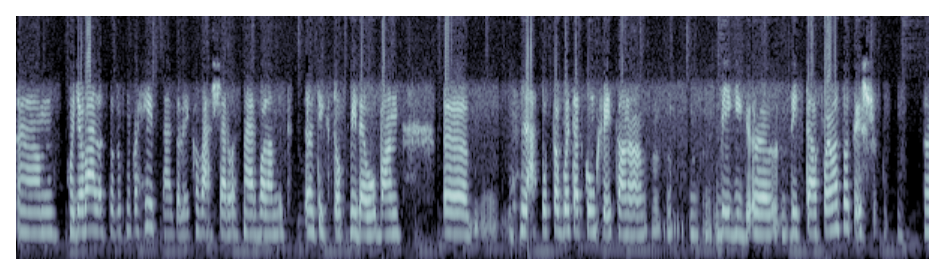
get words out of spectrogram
um, hogy a válaszadóknak a 7%-a vásárolt már valamit TikTok videóban uh, látottakból, tehát konkrétan uh, végig uh, vitte a folyamatot, és uh,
